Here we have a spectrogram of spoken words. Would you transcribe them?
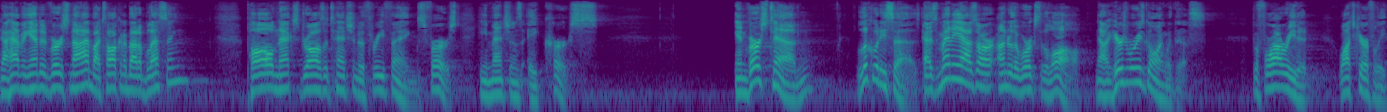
Now, having ended verse 9 by talking about a blessing, Paul next draws attention to three things. First, he mentions a curse. In verse 10, look what he says. As many as are under the works of the law. Now, here's where he's going with this. Before I read it, watch carefully.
